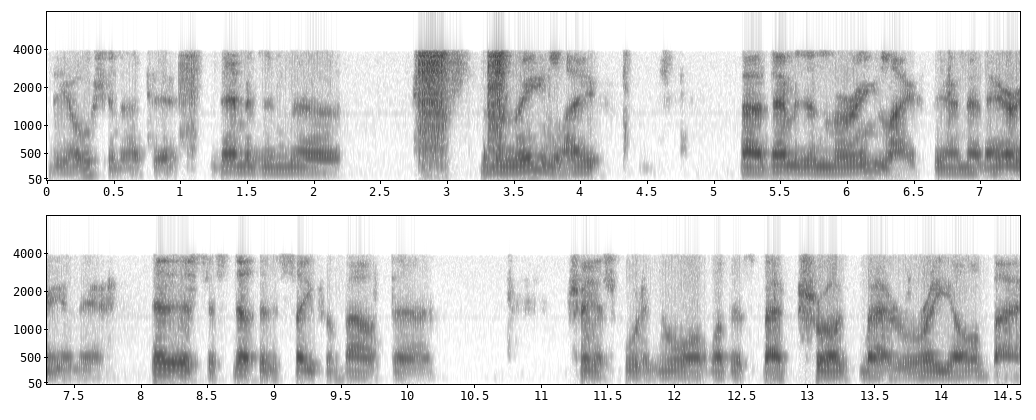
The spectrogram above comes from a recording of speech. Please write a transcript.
the ocean out there, damaging uh, the marine life, uh, damaging marine life there in that area there. There's just nothing safe about uh, transporting oil, whether it's by truck, by rail, by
